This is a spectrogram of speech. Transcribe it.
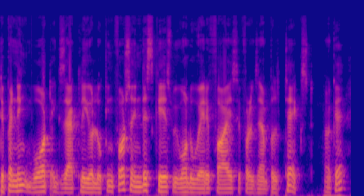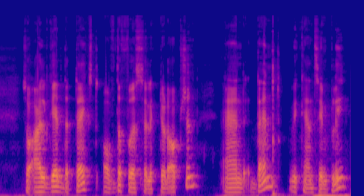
depending what exactly you're looking for. So in this case, we want to verify, say for example, text. Okay. So I'll get the text of the first selected option and then we can simply,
